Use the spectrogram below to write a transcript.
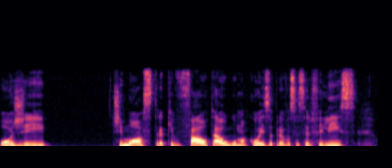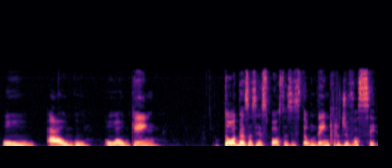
hoje te mostra que falta alguma coisa para você ser feliz, ou algo ou alguém, todas as respostas estão dentro de você.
